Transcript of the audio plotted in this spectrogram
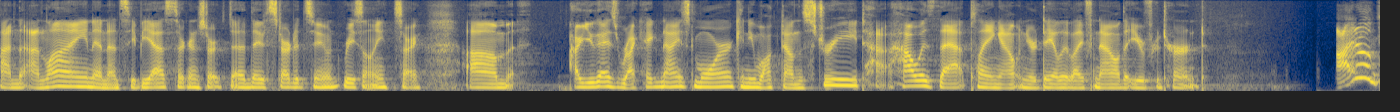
on online and on CBS. They're going to start. Uh, they've started soon, recently. Sorry. Um, are you guys recognized more? Can you walk down the street? How, how is that playing out in your daily life now that you've returned? I don't.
